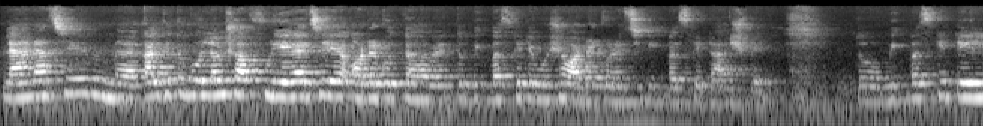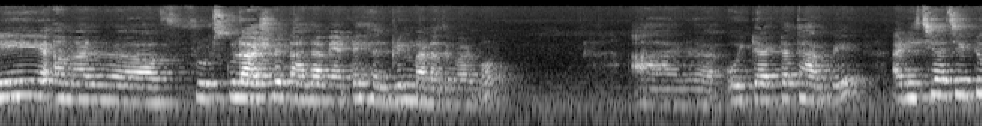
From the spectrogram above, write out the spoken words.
প্ল্যান আছে কালকে তো বললাম সব ফুরিয়ে গেছে অর্ডার করতে হবে। তো বিগ বাস্কেটে বসে অর্ডার করেছি বিগ বাস্কেট আসবে। তো বিগ বাস্কেট এলে আমার ফ্রুটসগুলো আসবে, তাহলে আমি একটা হেলথ ড্রিঙ্ক বানাতে পারব। আর ওইটা একটা থাকবে। আর ইচ্ছে আছে একটু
